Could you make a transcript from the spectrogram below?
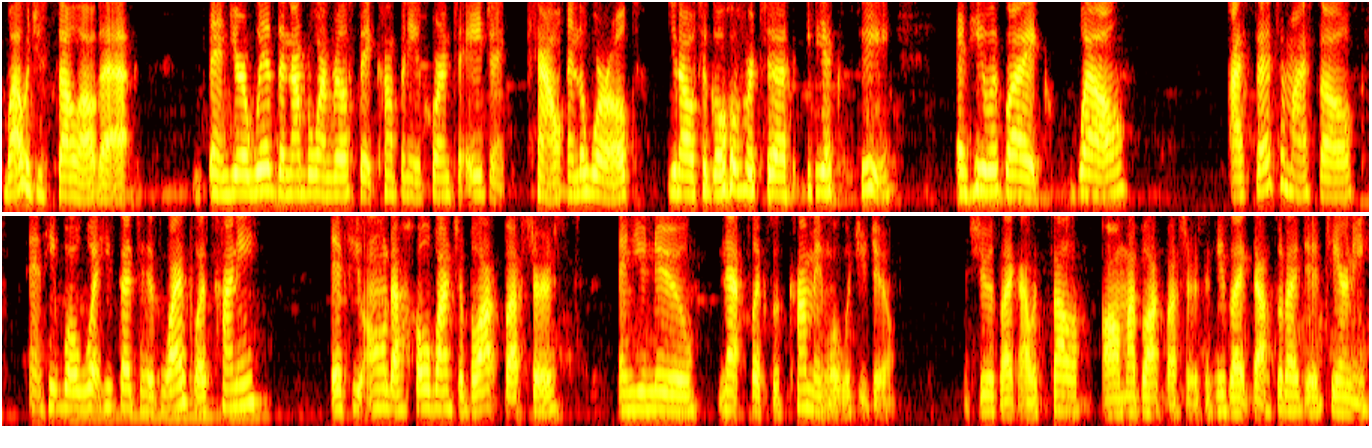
Why would you sell all that? And you're with the number one real estate company according to agent count in the world, you know, to go over to EXP. And he was like, Well, I said to myself, and he well what he said to his wife was honey if you owned a whole bunch of blockbusters and you knew netflix was coming what would you do and she was like i would sell all my blockbusters. And he's like that's what i did tierny.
